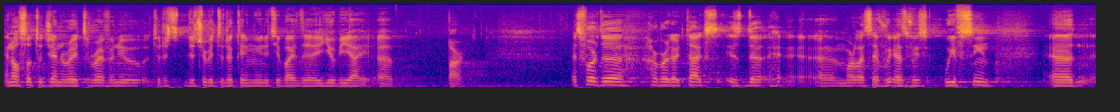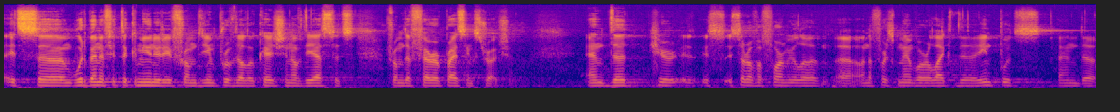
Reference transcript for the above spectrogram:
And also to generate revenue to distribute to the community by the UBI uh, part. As for the Harberger tax, is the, uh, more or less as we've seen, uh, it uh, would benefit the community from the improved allocation of the assets from the fairer pricing structure. And uh, here is, is, sort of a formula uh, on the first member, like the inputs and the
